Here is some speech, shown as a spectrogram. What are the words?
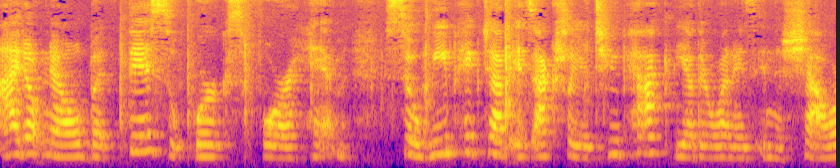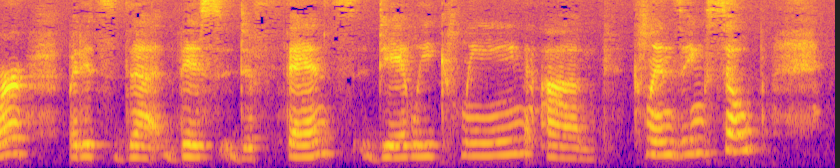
I don't know, but this works for him. So we picked up, it's actually a two pack. The other one is in the shower, but it's the this Defense Daily Clean um, Cleansing Soap.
